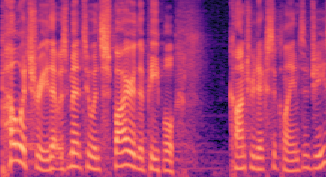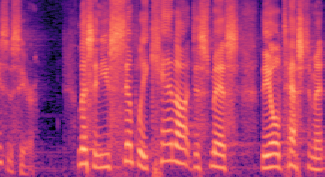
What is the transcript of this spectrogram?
poetry that was meant to inspire the people contradicts the claims of Jesus here. Listen, you simply cannot dismiss the Old Testament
